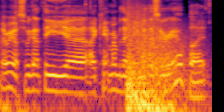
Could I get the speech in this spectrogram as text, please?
there we go. So we got the, uh, I can't remember the name of this area, but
